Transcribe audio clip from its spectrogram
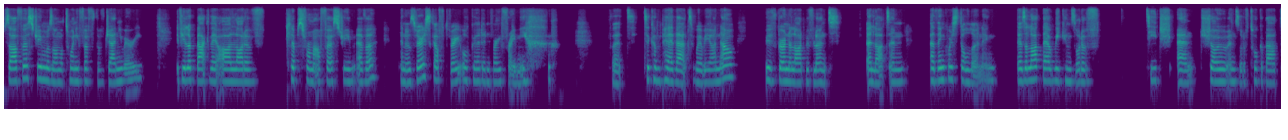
so our first stream was on the 25th of January. If you look back, there are a lot of clips from our first stream ever. And it was very scuffed, very awkward, and very framey. but to compare that to where we are now, we've grown a lot, we've learned a lot, and I think we're still learning. There's a lot that we can sort of teach and show and sort of talk about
